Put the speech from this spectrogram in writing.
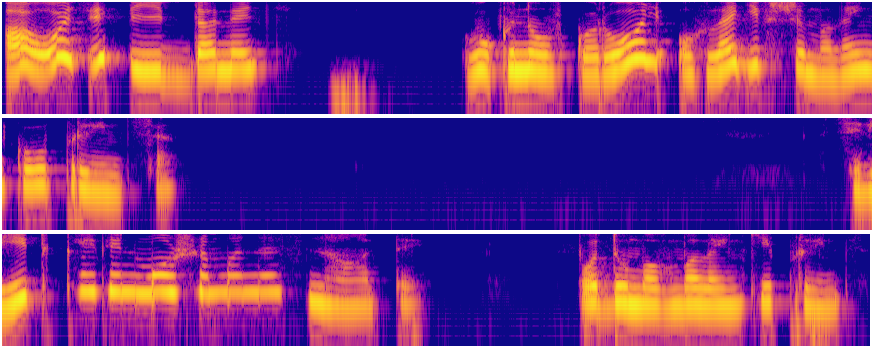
А ось і підданець. гукнув король, огледівши маленького принца. Звідки він може мене знати? подумав маленький принц.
